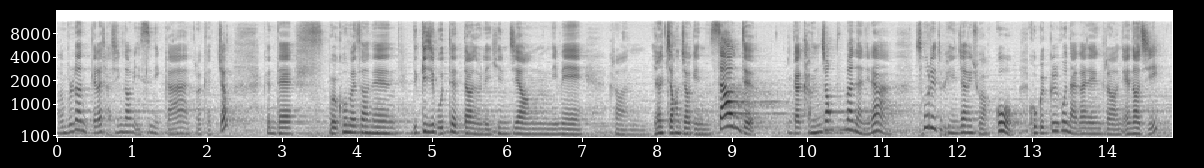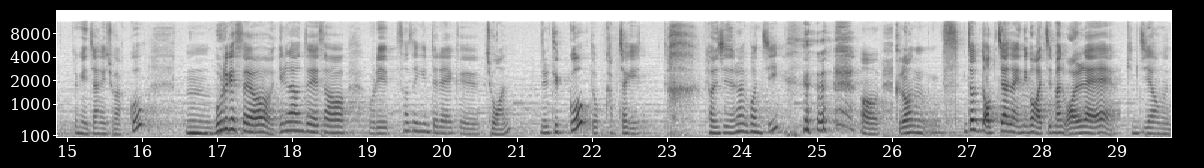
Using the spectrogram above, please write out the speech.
어, 물론 내가 자신감이 있으니까 그렇겠죠? 근데 볼콤에서는 느끼지 못했던 우리 김지영님의 그런 열정적인 사운드 그러니까 감정뿐만 아니라 소리도 굉장히 좋았고 곡을 끌고 나가는 그런 에너지도 굉장히 좋았고 음 모르겠어요. 1라운드에서 우리 선생님들의 그 조언을 듣고 또 갑자기 하, 변신을 한 건지? 어 그런 점도 없지 않아 있는 것 같지만 원래 김지영은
